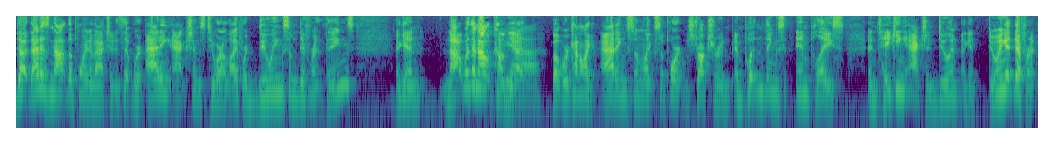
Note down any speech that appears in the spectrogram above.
That, that is not the point of action. It's that we're adding actions to our life. We're doing some different things. Again, not with an outcome Yeah. yet, but we're kind of like adding some like support and structure and, and putting things in place and taking action, doing, again, doing it different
